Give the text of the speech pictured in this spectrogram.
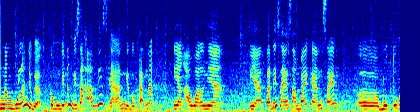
enam bulan juga kemungkinan bisa habis kan gitu. Karena yang awalnya ya tadi saya sampaikan saya eh, butuh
